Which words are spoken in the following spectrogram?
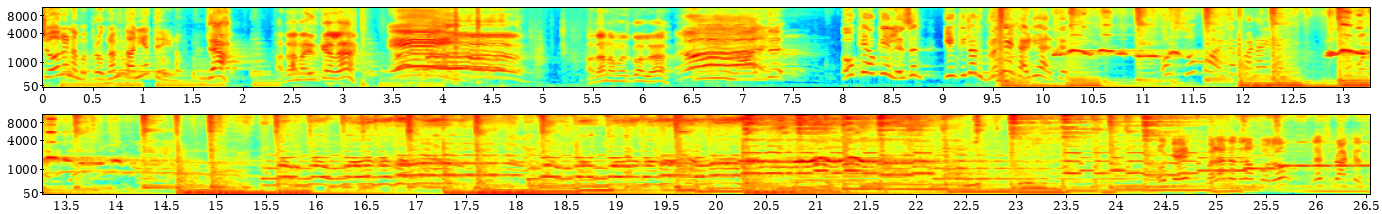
ஷோல நம்ம ப்ரோக்ராம் தனியா தெரியணும். யா அதான் நான் இருக்கேன்ல. அதான் நம்ம இருக்கோம்ல. அது. ஓகே ஓகே லிசன் என்கிட்ட ஒரு பிரில்லியன்ட் ஐடியா இருக்கு. ஒரு சூப்பர் ஐட்டம் பண்ணா ஓகே விளையாண்டதெல்லாம் போதும். Let's practice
